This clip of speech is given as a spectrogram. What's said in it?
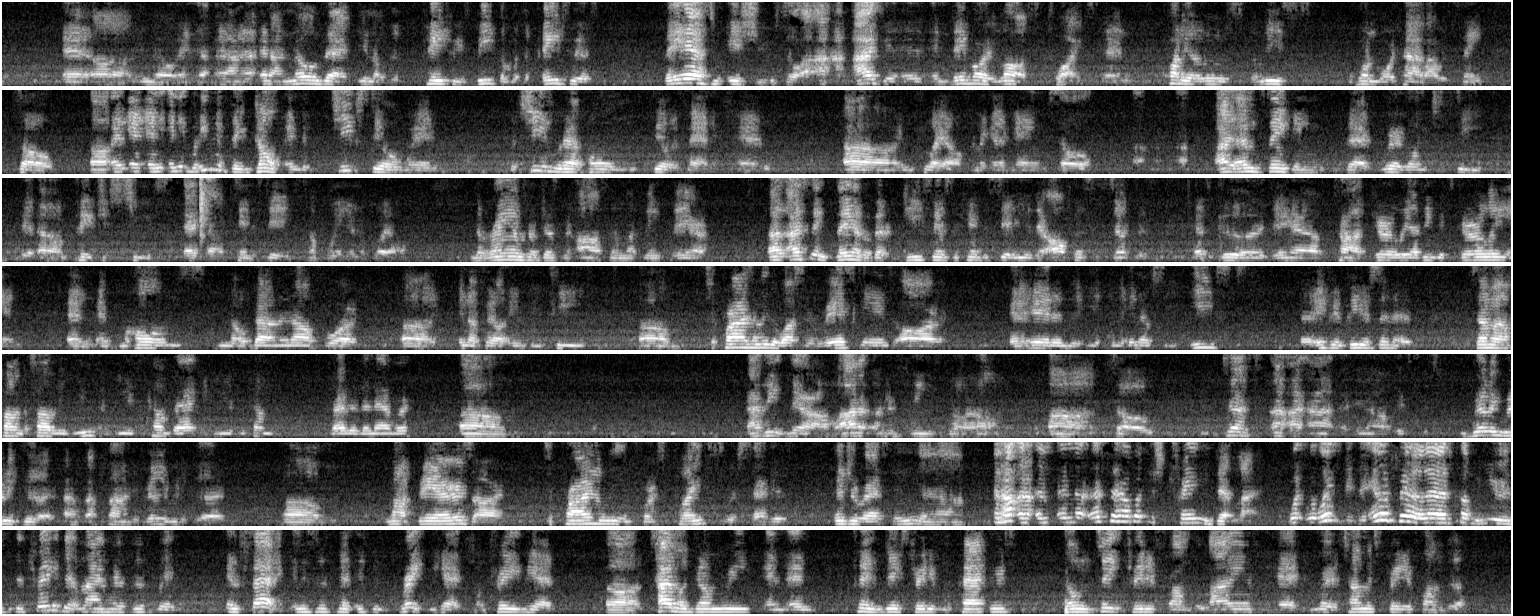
And uh, you know, and, and I, and I know that you know the Patriots beat them, but the Patriots they have some issues. So I, I, I and, they've already lost twice, and probably gonna lose at least one more time. I would think. So, uh, and, and, and, and, but even if they don't, and the Chiefs still win, the Chiefs would have home field advantage and uh, in the playoffs in a, in a game. So, uh, I am thinking that we're going to see um, Patriots Chiefs at uh, Kansas City at some point in the playoffs. The Rams have just been awesome. I think they are. I, I think they have a better defense than Kansas City. Their offense is just as that's good. They have Todd Gurley, I think it's Gurley, and and and Mahomes, you know, battling out for uh, NFL MVP. Um, surprisingly, the Washington Redskins are ahead in the in the NFC East. Uh, Adrian Peterson has somehow found the of youth, and he has come back and he has become better than ever. Um, I think there are a lot of other things going on. Uh, so just I, I, I you know it's it's really really good. I, I found it really really good. Um, my Bears are surprisingly in first place, which that is interesting. Uh, and, how, and, and let's say, how about this trade deadline? When, when, the NFL the last couple years, the trade deadline has just been emphatic, and it's just been it's been great. We had some trade. We had uh, Ty Montgomery and and Clinton Dix traded from the Packers. Golden Tate traded from the Lions. We had Mary Thomas traded from the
